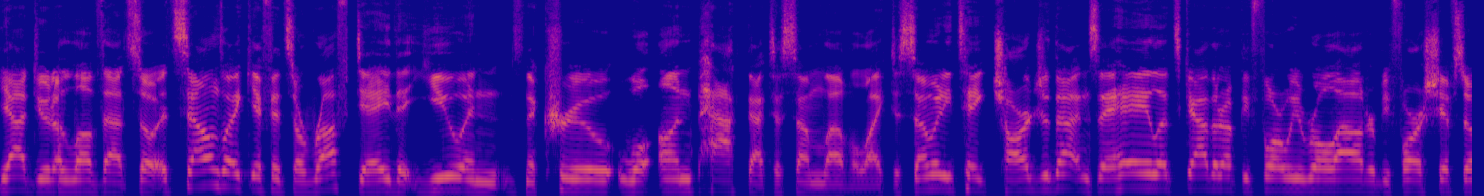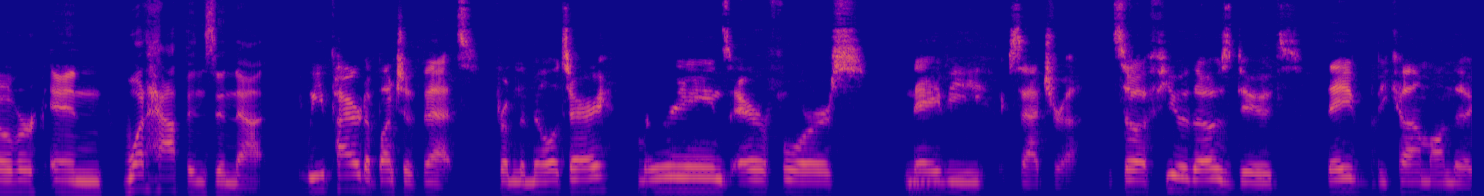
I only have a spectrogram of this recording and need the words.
Yeah, dude, I love that. So it sounds like if it's a rough day, that you and the crew will unpack that to some level. Like, does somebody take charge of that and say, hey, let's gather up before we roll out or before our shift's over? And what happens in that? We've hired a bunch of vets from the military, Marines, Air Force, Navy, etc. So a few of those dudes, they've become on the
